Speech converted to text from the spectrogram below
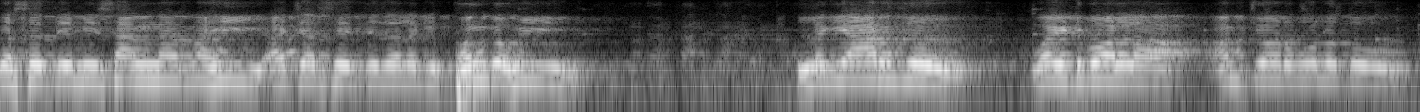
कसं ते मी सांगणार नाही. आचारसंहितेचा लगे भंग होईल. लगे अर्ज वाईट बॉलला आमच्यावर बोलतो.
